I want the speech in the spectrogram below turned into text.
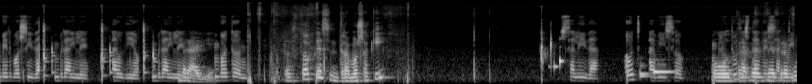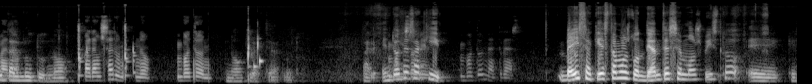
Verbosidad. Braille. Audio. Braille. Braille. Botón. Dos toques. Entramos aquí. Salida. Ot. Aviso. Bluetooth Otra vez me pregunta el Bluetooth. No. Para usar un. No. Botón. No quiero activar Bluetooth. Vale. Entonces aquí. ¿Veis? Aquí estamos donde antes hemos visto eh, que,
